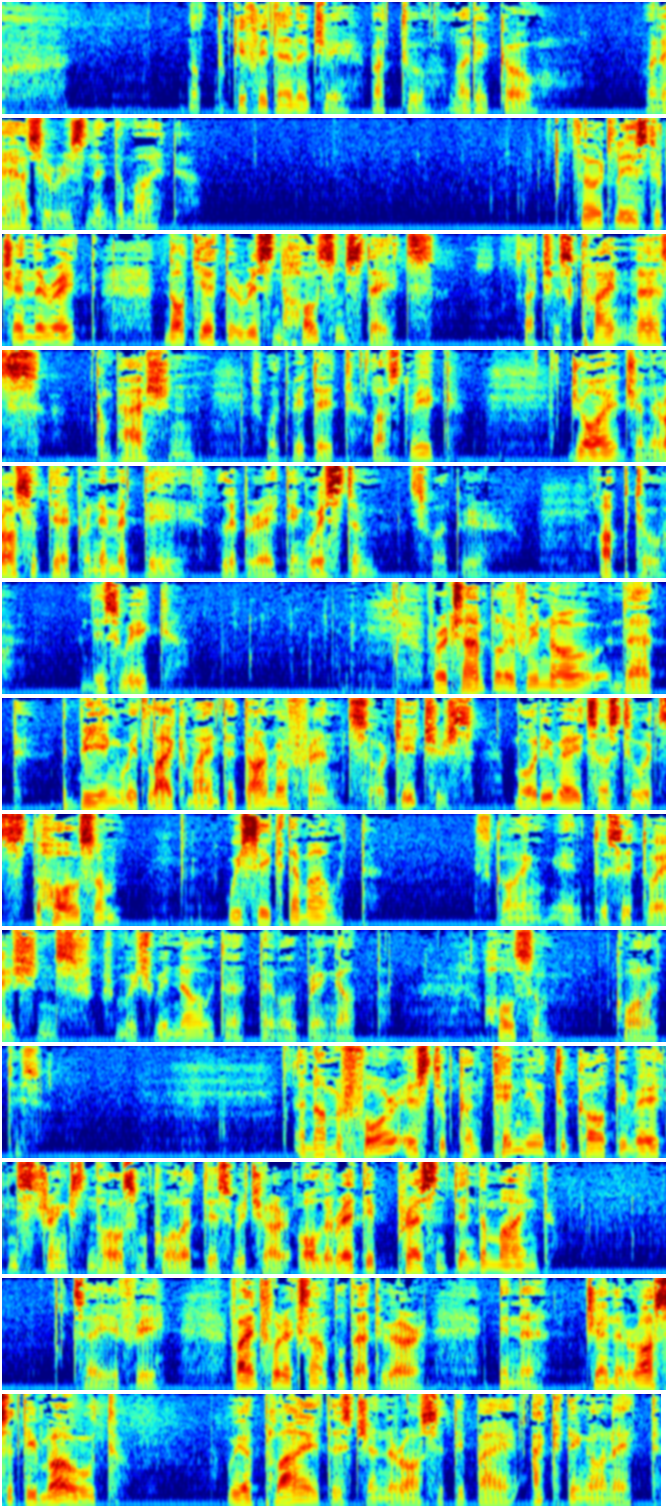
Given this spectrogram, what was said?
not to give it energy, but to let it go when it has arisen in the mind. Thirdly is to generate not yet arisen wholesome states, such as kindness, compassion, what we did last week. Joy, generosity, equanimity, liberating wisdom. That's what we're up to this week. For example, if we know that being with like-minded Dharma friends or teachers motivates us towards the wholesome, we seek them out. It's going into situations from which we know that they will bring up wholesome qualities. And number four is to continue to cultivate and strengthen wholesome qualities which are already present in the mind. Say if we find, for example, that we are in a generosity mode, we apply this generosity by acting on it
